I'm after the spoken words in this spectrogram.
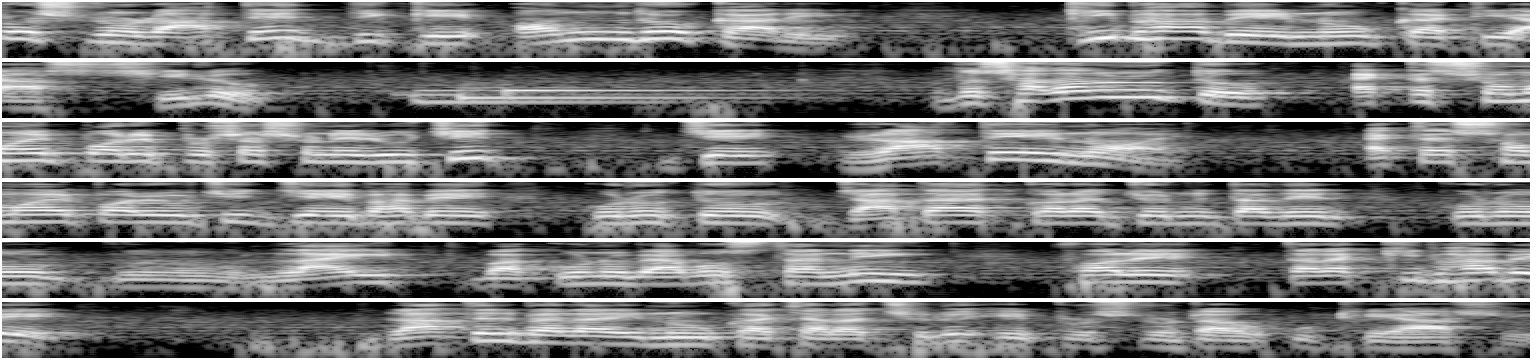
প্রশ্ন, রাতের দিকে অন্ধকারে কীভাবে নৌকাটি আসছিল? তো সাধারণত একটা সময় পরে প্রশাসনের উচিত যে রাতে নয়, একটা সময় পরে উচিত যে এভাবে কোনো তো যাতায়াত করার জন্য তাদের কোনো লাইট বা কোনো ব্যবস্থা নেই। ফলে তারা কীভাবে রাতের বেলায় নৌকা চালাচ্ছিল এই প্রশ্নটাও উঠে আসে।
